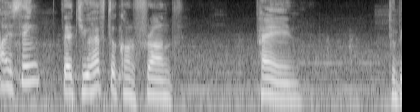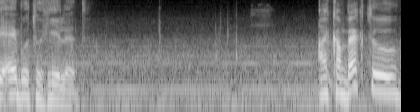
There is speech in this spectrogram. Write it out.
I think that you have to confront pain to be able to heal it. I come back to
